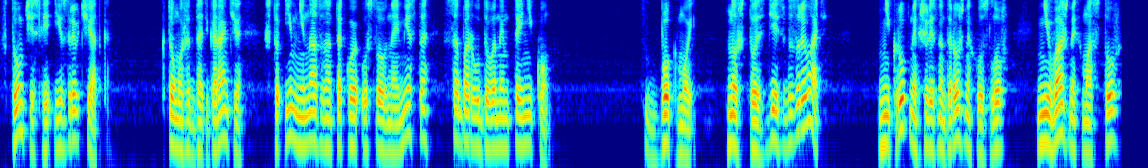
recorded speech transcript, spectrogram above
в том числе и взрывчатка. Кто может дать гарантию, что им не названо такое условное место с оборудованным тайником? Бог мой, но что здесь взрывать? Ни крупных железнодорожных узлов, ни важных мостов,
